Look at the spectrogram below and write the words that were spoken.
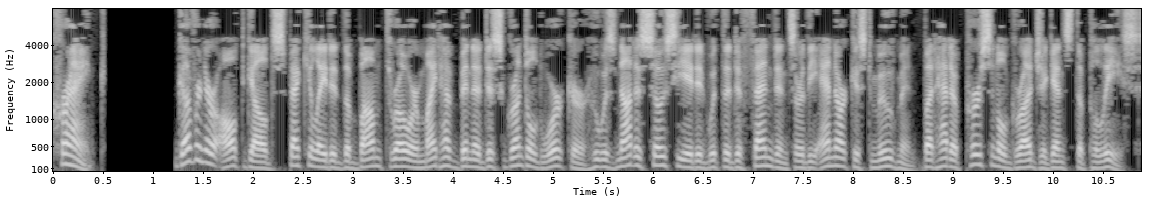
«crank». Governor Altgeld speculated the bomb thrower might have been a disgruntled worker who was not associated with the defendants or the anarchist movement but had a personal grudge against the police.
